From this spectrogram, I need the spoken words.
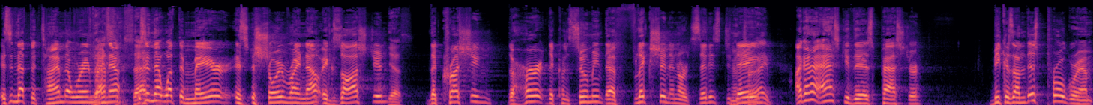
Isn't that the time that we're in right now? exactly- Isn't that what the mayor is, is showing right now? Exhaustion, Yes. the crushing, the hurt, the consuming, the affliction in our cities today. right. I got to ask you this, Pastor, because on this program,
